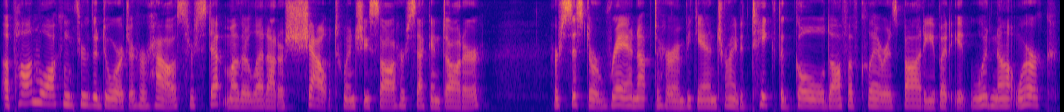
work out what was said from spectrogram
Upon walking through the door to her house, her stepmother let out a shout when she saw her second daughter. Her sister ran up to her and began trying to take the gold off of Clara's body, but it would not work.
